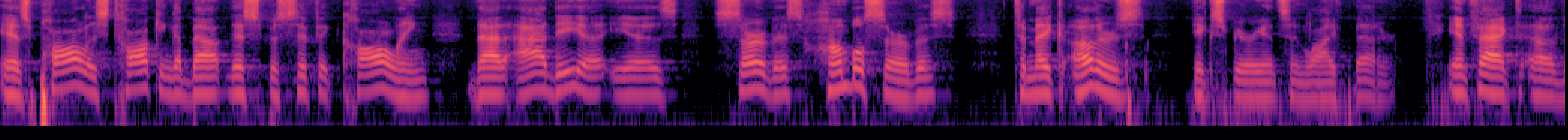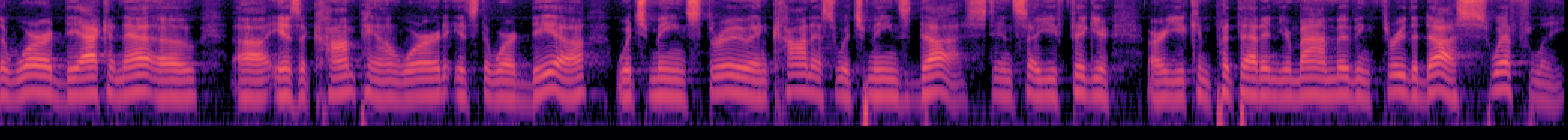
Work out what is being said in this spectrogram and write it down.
as Paul is talking about this specific calling, that idea is service, humble service, to make others' experience in life better. In fact, uh, the word diakoneo uh, is a compound word. It's the word dia, which means through, and konos, which means dust. And so you figure, or you can put that in your mind, moving through the dust swiftly.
